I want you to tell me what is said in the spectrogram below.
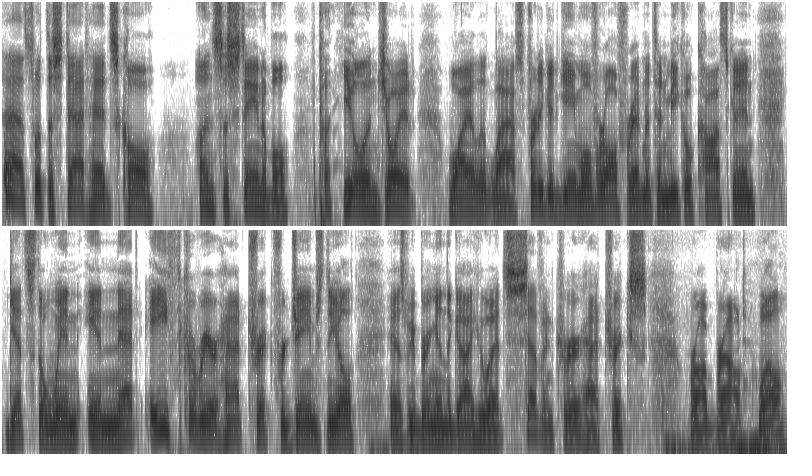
That's what the stat heads call unsustainable, but you'll enjoy it while it lasts. Pretty good game overall for Edmonton. Mikko Koskinen gets the win in net. Eighth career hat trick for James Neal as we bring in the guy who had seven career hat tricks, Rob Brown. Well,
